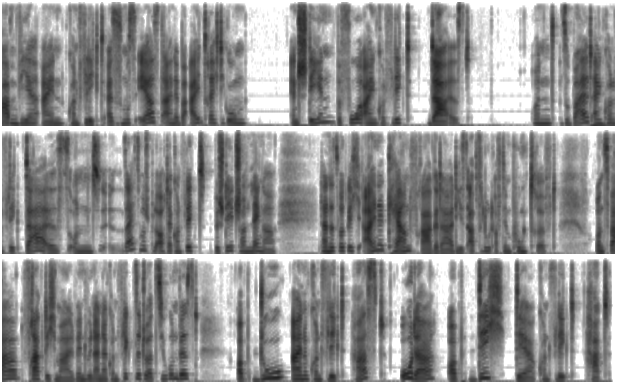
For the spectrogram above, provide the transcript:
haben wir einen Konflikt. Also es muss erst eine Beeinträchtigung entstehen, bevor ein Konflikt da ist. Und sobald ein Konflikt da ist und sei zum Beispiel auch der Konflikt besteht schon länger, dann ist wirklich eine Kernfrage da, die es absolut auf den Punkt trifft. Und zwar frag dich mal, wenn du in einer Konfliktsituation bist, ob du einen Konflikt hast oder ob dich der Konflikt hat.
